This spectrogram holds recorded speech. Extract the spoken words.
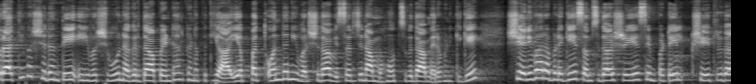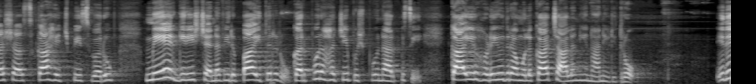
ಪ್ರತಿ ವರ್ಷದಂತೆ ಈ ವರ್ಷವೂ ನಗರದ ಪೆಂಡಾಲ್ ಗಣಪತಿಯ ಎಪ್ಪತ್ತೊಂದನೇ ವರ್ಷದ ವಿಸರ್ಜನಾ ಮಹೋತ್ಸವದ ಮೆರವಣಿಗೆಗೆ ಶನಿವಾರ ಬೆಳಗ್ಗೆ ಸಂಸದ ಶ್ರೇಯಸ್ ಎಂ ಪಟೇಲ್, ಕ್ಷೇತ್ರದ ಶಾಸಕ ಎಚ್ಪಿ ಸ್ವರೂಪ್, ಮೇಯರ್ ಗಿರೀಶ್ ಚನ್ನವೀರಪ್ಪ, ಇತರರು ಕರ್ಪೂರ ಹಚ್ಚಿ ಪುಷ್ಪವನ್ನು ಅರ್ಪಿಸಿ ಕಾಯಿ ಹೊಡೆಯುವುದರ ಮೂಲಕ ಚಾಲನೆಯನ್ನ ನೀಡಿದರು. ಇದೇ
